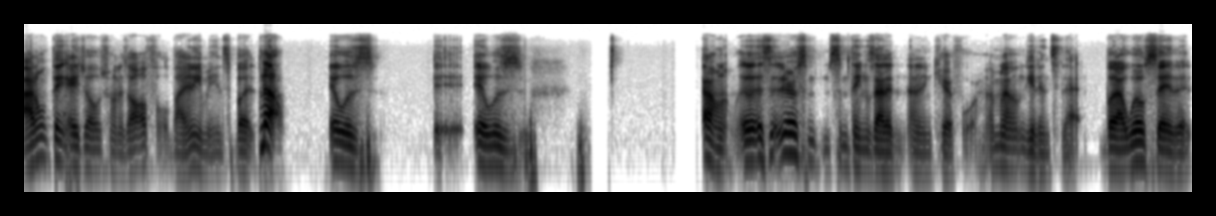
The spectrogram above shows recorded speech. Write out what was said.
I don't think Age of Ultron is awful by any means, but no, it was, it, it was I don't know. there are some some things I didn't I didn't care for. I'm not gonna get into that, but I will say that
